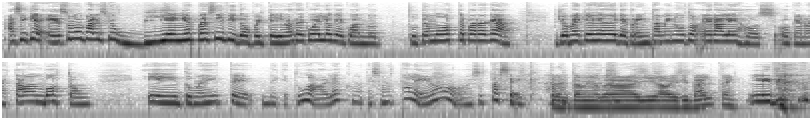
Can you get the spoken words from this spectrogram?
Así que eso me pareció bien específico, porque yo recuerdo que cuando tú te mudaste para acá, yo me quejé de que 30 minutos era lejos o que no estaba en Boston. Y tú me dijiste, ¿de qué tú hablas? Como, Eso no está lejos, eso está cerca. 30 minutos de aquí a visitarte. Literal.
